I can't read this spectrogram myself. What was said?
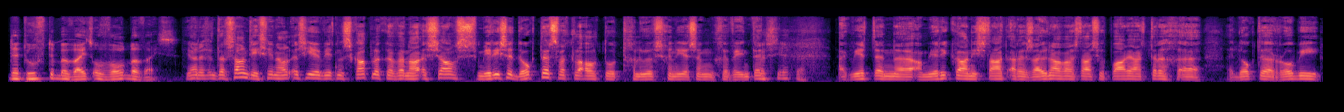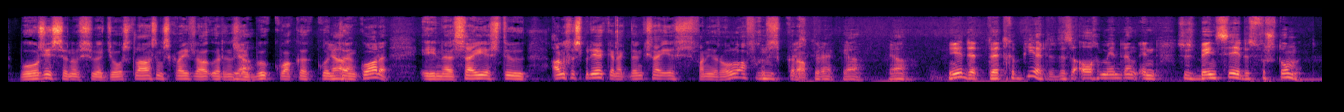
dit hoef te bewys of wil bewys. Ja, dis interessant. Jy sien al is jy 'n wetenskaplike want daar is selfs mediese dokters wat hulle al tot geloofsgenesing gewend het. Verseker. Ek weet in uh, Amerika in die staat Arizona was daar so 'n paar jaar terug 'n uh, dokter Robbie Borges en of so Josh Klaasing skryf daaroor in sy ja. boek Kwakke Kwinte ja. en Kwade en uh, sy is toe aangespreek en ek dink sy is van die rol afgeskraap. Hm, Korrek, ja. Ja. Nee, dit dit gebeur. Dit is 'n algemene ding en soos Ben sê, dis verstommend.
